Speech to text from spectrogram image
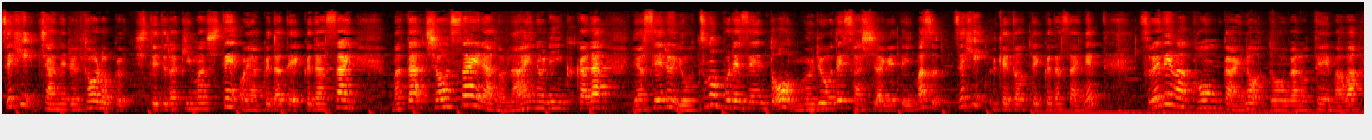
ぜひチャンネル登録していただきましてお役立てください。また詳細欄の LINE のリンクから痩せる4つのプレゼントを無料で差し上げています。ぜひ受け取ってくださいね。それでは今回の動画のテーマは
